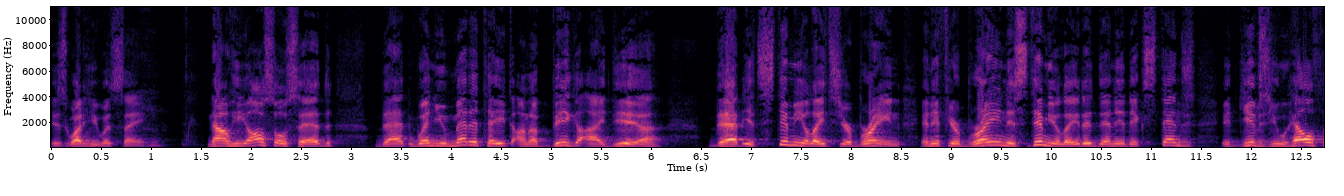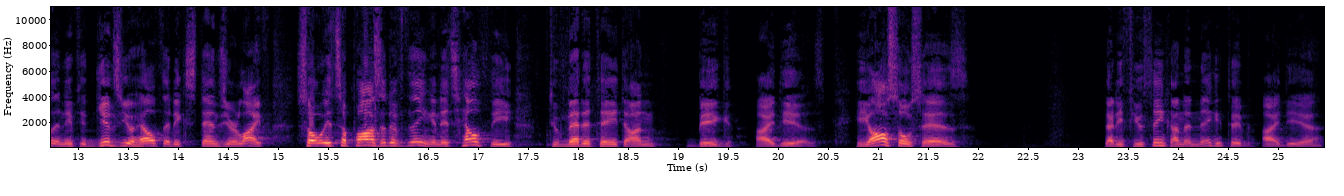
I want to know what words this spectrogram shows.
is what he was saying. Now, he also said that when you meditate on a big idea, that it stimulates your brain. And if your brain is stimulated, then it extends, it gives you health. And if it gives you health, it extends your life. So it's a positive thing, and it's healthy to meditate on big ideas. He also says that if you think on a negative idea,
